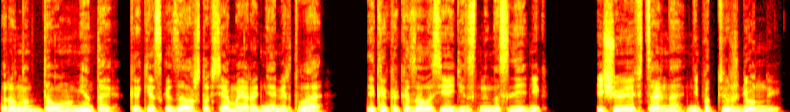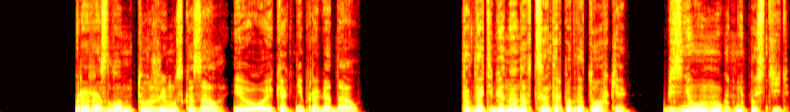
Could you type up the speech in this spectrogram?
Ровно до того момента, как я сказал, что вся моя родня мертва, и, как оказалось, я единственный наследник, еще и официально неподтвержденный. Про разлом тоже ему сказал, и ой, как не прогадал. «Тогда тебе надо в центр подготовки. Без него могут не пустить.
